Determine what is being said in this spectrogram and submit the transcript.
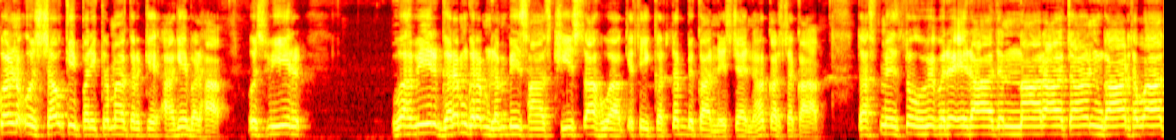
कर्ण उस शव की परिक्रमा करके आगे बढ़ा। उस वीर, वह वीर गरम गरम लंबी सांस खींचता हुआ किसी कर्तव्य का निश्चय न कर सका। तस्मिस्तु विवरे राजन्नाराचान्गार्थवास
